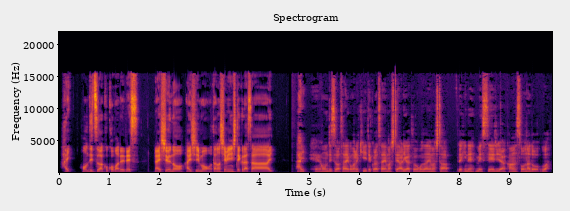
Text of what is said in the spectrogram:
はい。本日はここまでです。来週の配信もお楽しみにしてください。はい、えー、本日は最後まで聞いてくださいましてありがとうございました。ぜひね、メッセージや感想などは、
